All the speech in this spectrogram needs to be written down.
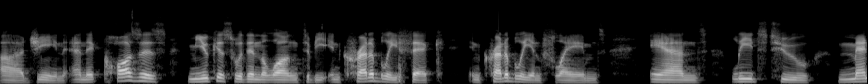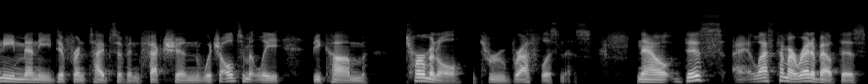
uh, gene, and it causes mucus within the lung to be incredibly thick, incredibly inflamed, and leads to many, many different types of infection, which ultimately become terminal through breathlessness. Now, this last time I read about this,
